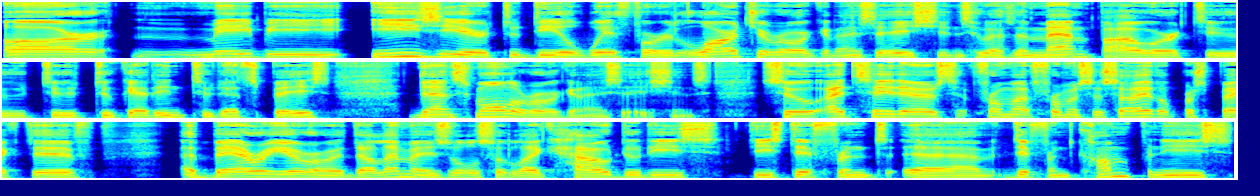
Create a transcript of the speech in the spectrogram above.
are maybe easier to deal with for larger organizations who have the manpower to to to get into that space than smaller organizations. So I'd say there's from a from a societal perspective, a barrier or a dilemma is also like how do these these different uh, different companies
